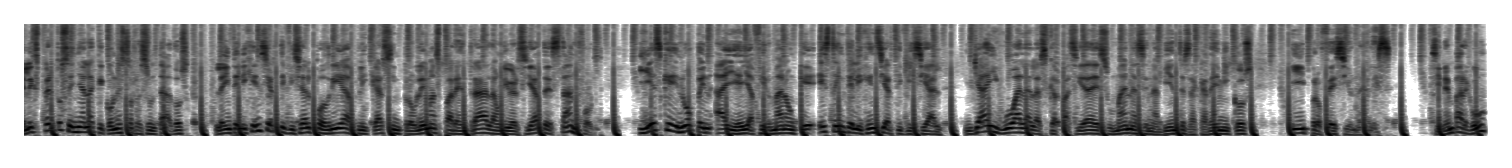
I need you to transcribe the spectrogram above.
El experto señala que con estos resultados, la inteligencia artificial podría aplicar sin problemas para entrar a la Universidad de Stanford y es que en OpenIA afirmaron que esta inteligencia artificial ya iguala las capacidades humanas en ambientes académicos y profesionales. Sin embargo,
